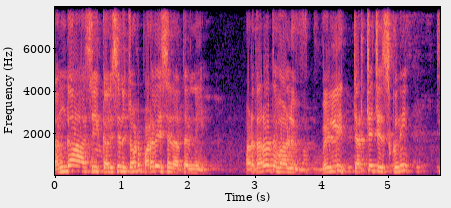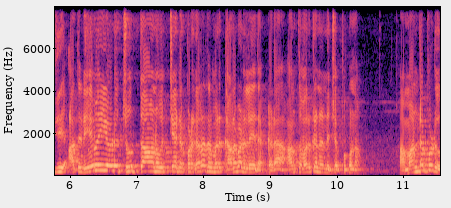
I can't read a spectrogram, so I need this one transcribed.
గంగా ఆసి కలిసిన చోట పడవేశాడు అతన్ని. ఆ తర్వాత వాళ్ళు వెళ్ళి చర్చ చేసుకుని అతడు ఏమయ్యాడో చూద్దామని వచ్చేటప్పటికల్లా అతను మరి కనబడలేదు అక్కడ. అంతవరకు నన్ను చెప్పుకున్నాం. ఆ మండపుడు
